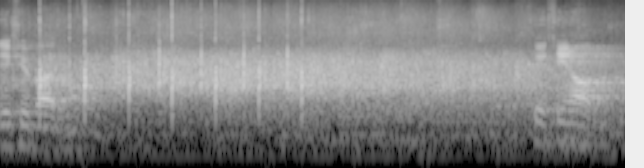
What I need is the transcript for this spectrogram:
10 pari. 59.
